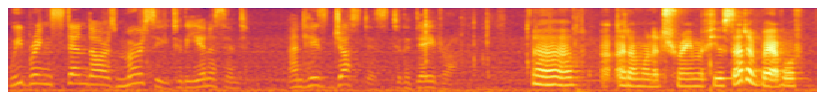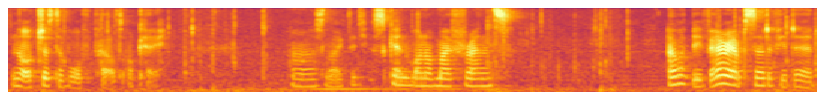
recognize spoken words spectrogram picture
We bring Stendarr's mercy to the innocent, and his justice to the Daedra. Uh, I- don't want to train with you. Is that a werewolf? No, just a wolf pelt. Okay. I was like, did you skin one of my friends? I would be very upset if you did.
